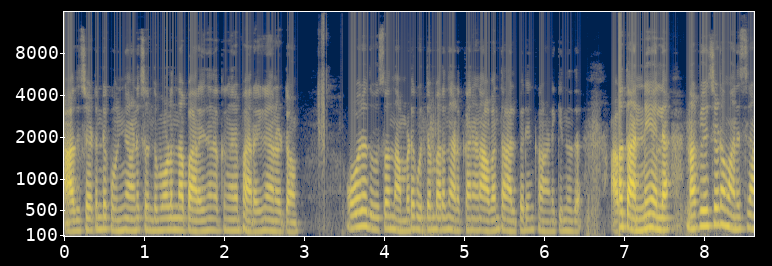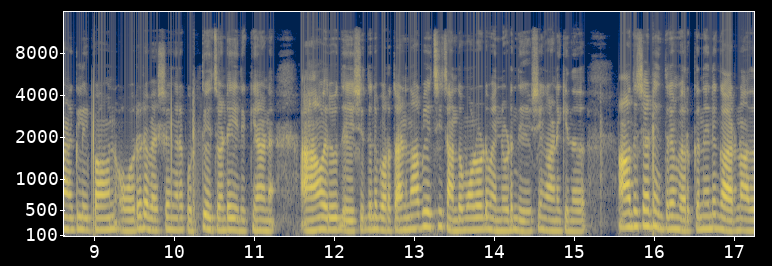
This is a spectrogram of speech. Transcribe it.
ആദിച്ചേട്ടന്റെ കുഞ്ഞാണ് ചന്തമോളെന്നാണ് പറയുന്നതൊക്കെ ഇങ്ങനെ പറയുകയാണ് കേട്ടോ. ഓരോ ദിവസവും നമ്മുടെ കുറ്റം പറഞ്ഞ് നടക്കാനാണ് അവൻ താല്പര്യം കാണിക്കുന്നത്. അവ തന്നെയല്ല നവ്യേച്ചയുടെ മനസ്സിലാണെങ്കിൽ ഇപ്പോൾ അവൻ ഓരോരോ വിഷം ഇങ്ങനെ കുത്തി വെച്ചുകൊണ്ടേ ഇരിക്കുകയാണ്. ആ ഒരു ദേഷ്യത്തിന് പുറത്താണ് നവ്യേച്ചി ചന്തമോളോടും എന്നോടും ദേഷ്യം കാണിക്കുന്നത്. ആദിച്ചേട്ടൻ ഇത്രയും വെറുക്കുന്നതിന്റെ കാരണം അത്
